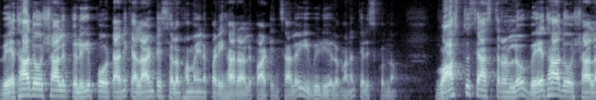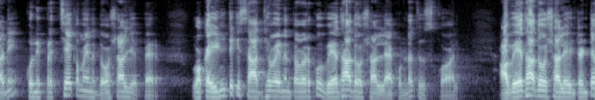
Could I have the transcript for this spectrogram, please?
వేధాదోషాలు తొలగిపోవటానికి ఎలాంటి సులభమైన పరిహారాలు పాటించాలో ఈ వీడియోలో మనం తెలుసుకుందాం. వాస్తుశాస్త్రంలో వేధాదోషాలని కొన్ని ప్రత్యేకమైన దోషాలు చెప్పారు. ఒక ఇంటికి సాధ్యమైనంత వరకు వేధాదోషాలు లేకుండా చూసుకోవాలి. ఆ వేధాదోషాలు ఏంటంటే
